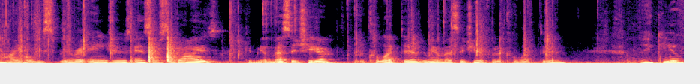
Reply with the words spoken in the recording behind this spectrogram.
All right, Holy Spirit, angels, ancestor guides, give me a message here for the collective. Give me a message here for the collective. Thank you.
